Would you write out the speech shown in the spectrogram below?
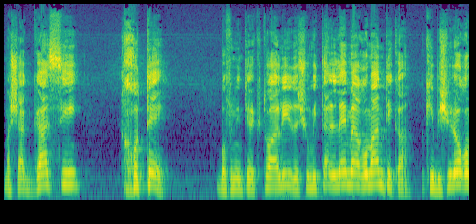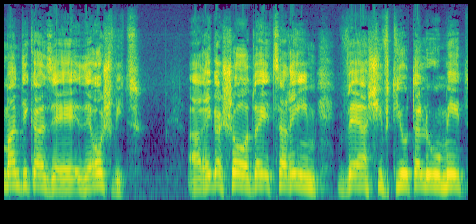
מה שאגסי חוטא באופן אינטלקטואלי זה שהוא מתעלם מהרומנטיקה, כי בשבילו רומנטיקה זה, זה אושוויץ. הרגשות והיצרים והשבטיות הלאומית,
